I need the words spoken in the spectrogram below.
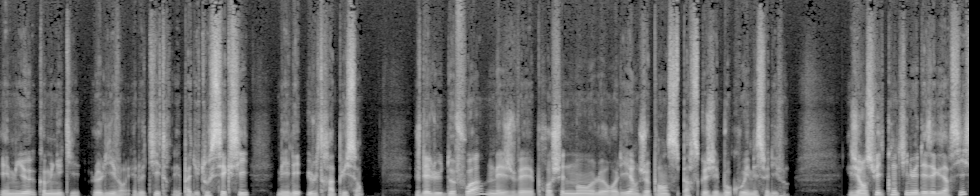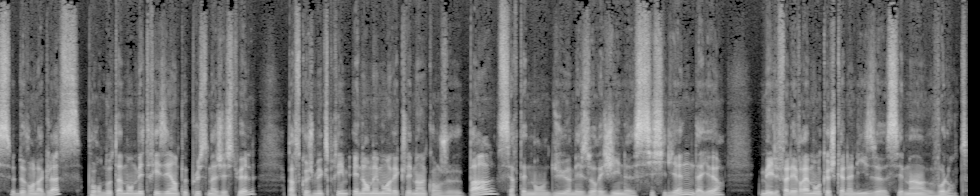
et mieux communiquer. Le livre et le titre n'est pas du tout sexy, mais il est ultra puissant. Je l'ai lu deux fois, mais je vais prochainement le relire, je pense, parce que j'ai beaucoup aimé ce livre. J'ai ensuite continué des exercices devant la glace pour notamment maîtriser un peu plus ma gestuelle, parce que je m'exprime énormément avec les mains quand je parle, certainement dû à mes origines siciliennes d'ailleurs, mais il fallait vraiment que je canalise ces mains volantes.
